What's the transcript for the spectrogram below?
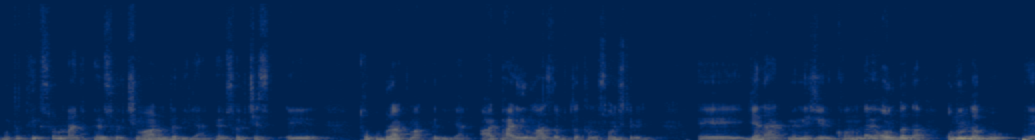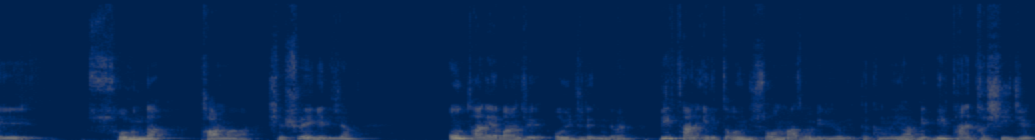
burada tek sorun bence Perisovic'in varlığı da değil yani. Perisovic'e e, topu bırakmak da değil yani. Alper Yılmaz da bu takımın sonuçta bir e, genel menajeri konumunda ve onda da onun da bu e, sorunda parmağı var. Şimdi şuraya geleceğim. 10 tane yabancı oyuncu dedim değil mi? Bir tane elite oyuncusu olmaz mı bir Euroleague takımının ya? Bir, bir tane taşıyıcı,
